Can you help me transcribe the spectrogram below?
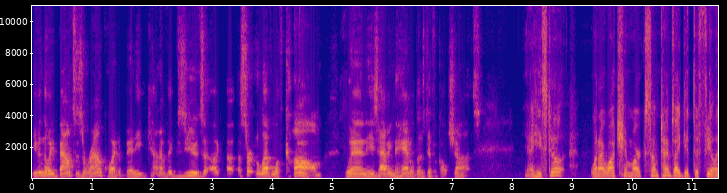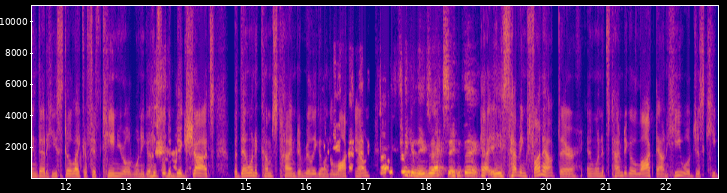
even though he bounces around quite a bit, he kind of exudes a, a, certain level of calm when he's having to handle those difficult shots. Yeah, he still, when I watch him, Mark, sometimes I get the feeling that he's still like a 15 year old when he goes for the big shots. But then when it comes time to really go into lockdown, I was thinking the exact same thing. Yeah, he's having fun out there. And when it's time to go lockdown, he will just keep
